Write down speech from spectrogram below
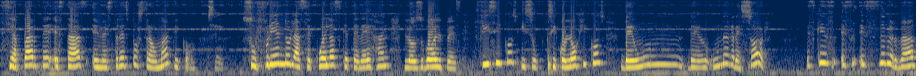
si aparte estás en estrés postraumático? Sí. Sufriendo las secuelas que te dejan los golpes físicos y psicológicos de un, de un agresor. Es que es, es, es de verdad,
